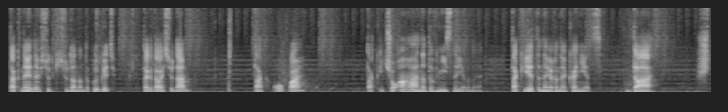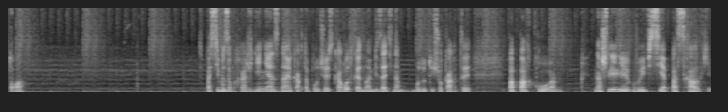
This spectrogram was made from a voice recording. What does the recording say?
Так, наверное, все-таки сюда надо прыгать. Так, давай сюда. Так, опа. Так, и чё? А, надо вниз, наверное. Так, и это, наверное, конец. Да. Что? Спасибо за прохождение. Знаю, карта получилась короткая, но обязательно будут еще карты по паркурам. Нашли ли вы все пасхалки?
